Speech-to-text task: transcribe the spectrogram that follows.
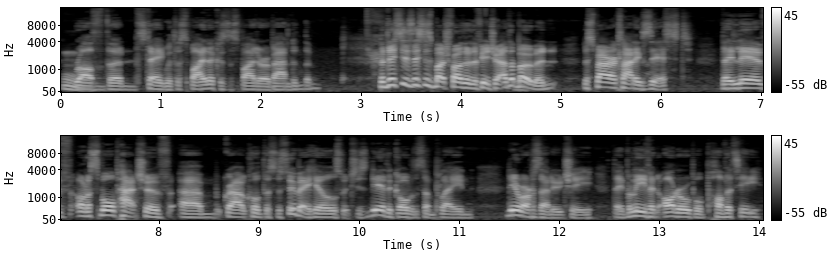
hmm. rather than staying with the spider because the spider abandoned them. But this is this is much further in the future. At the moment, the Sparrow Clan exist. They live on a small patch of um, ground called the Susume Hills, which is near the Golden Sun Plain, near Otosan Uchi. They believe in honorable poverty,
